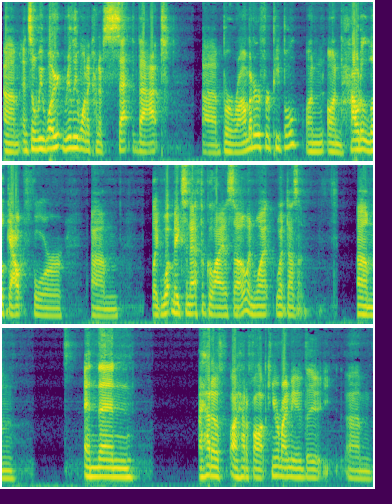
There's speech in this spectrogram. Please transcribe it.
Um, and so we w- really want to kind of set that uh, barometer for people on on how to look out for um, like what makes an ethical ISO and what what doesn't. Um, and then I had a I had a follow up. Can you remind me of the um,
